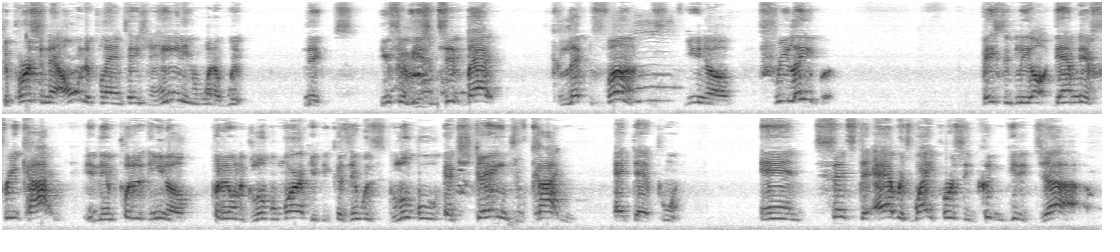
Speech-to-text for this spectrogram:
the person that owned the plantation, he ain't even want to whip niggas. You feel me? He sit back, collect the funds, you know, free labor. Basically, all, damn near free cotton, and then put it, you know, put it on the global market because it was global exchange of cotton at that point. And since the average white person couldn't get a job,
